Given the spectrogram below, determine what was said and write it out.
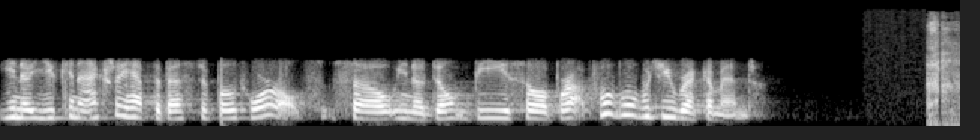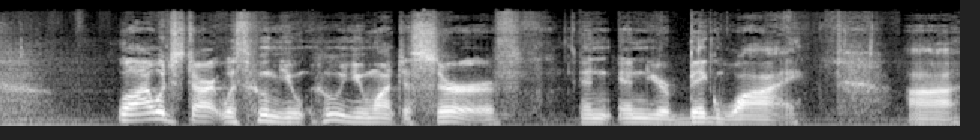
you know, you can actually have the best of both worlds. So, you know, don't be so abrupt. What, what would you recommend? Well, I would start with whom you who you want to serve, and and your big why. Uh,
